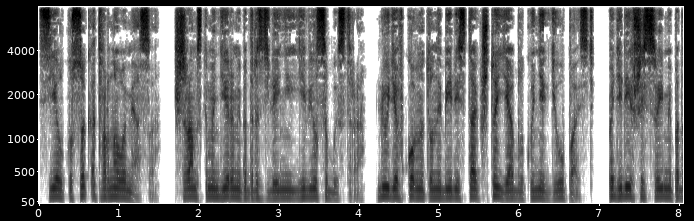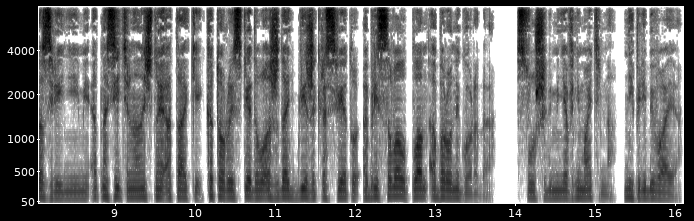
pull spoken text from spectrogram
съел кусок отварного мяса. Шрам с командирами подразделений явился быстро. Люди в комнату набились так, что яблоку негде упасть. Поделившись своими подозрениями относительно ночной атаки, которую следовало ожидать ближе к рассвету, обрисовал план обороны города. Слушали меня внимательно, не перебивая.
